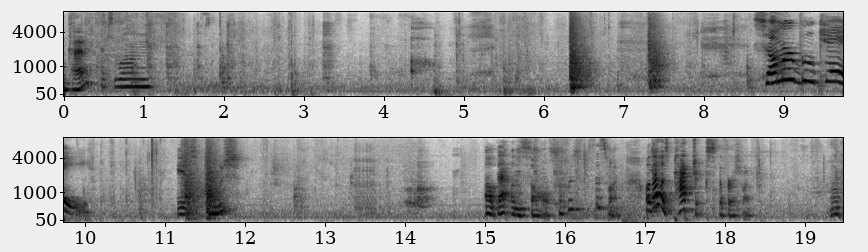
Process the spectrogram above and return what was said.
Okay. That's one. Summer bouquet. It's whose? Oh, that one's Saul's. So who's, who's this one? Oh, that was Patrick's, the first one. Okay.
